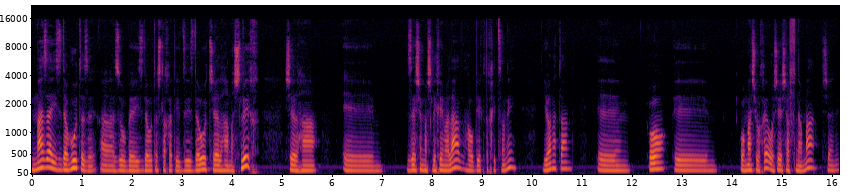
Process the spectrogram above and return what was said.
מה זה ההזדהות הזה, הזו בהזדהות השלכתית? זה הזדהות של המשליך, של ה, אה, זה שמשליכים עליו, האובייקט החיצוני, יונתן, אה, או, או משהו אחר, או שיש הפנמה, שאני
